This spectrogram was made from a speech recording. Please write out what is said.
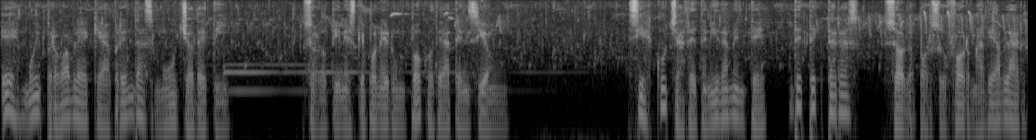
es muy probable que aprendas mucho de ti. Solo tienes que poner un poco de atención. Si escuchas detenidamente, detectarás, solo por su forma de hablar,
